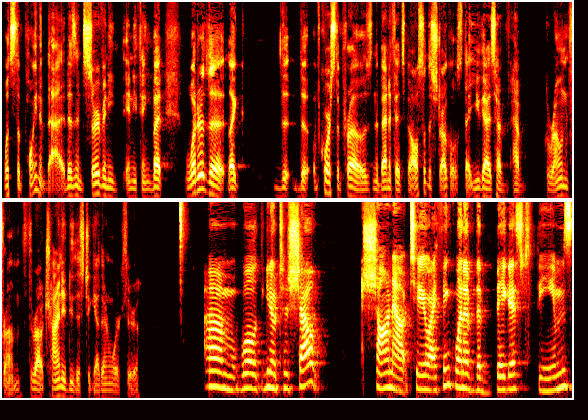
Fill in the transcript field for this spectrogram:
what's the point of that? It doesn't serve any anything. But what are the like the the of course the pros and the benefits, but also the struggles that you guys have have grown from throughout trying to do this together and work through? Um, well, you know, to shout Sean out too. I think one of the biggest themes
